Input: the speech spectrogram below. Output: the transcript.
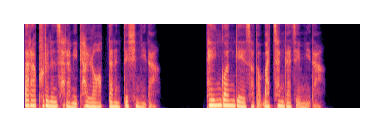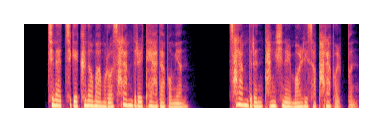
따라 부르는 사람이 별로 없다는 뜻입니다. 대인관계에서도 마찬가지입니다. 지나치게 근엄함으로 사람들을 대하다 보면 사람들은 당신을 멀리서 바라볼 뿐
